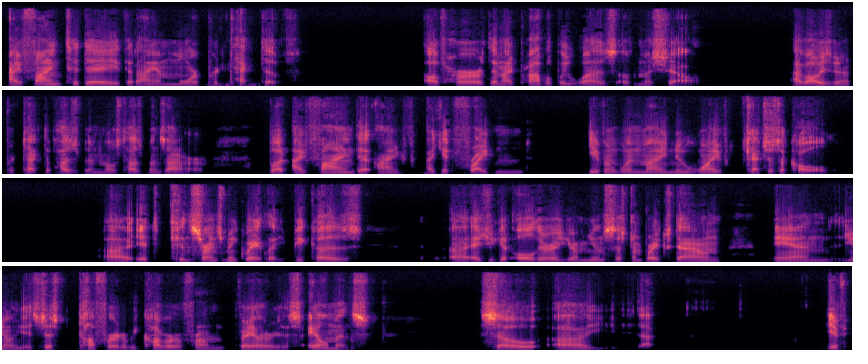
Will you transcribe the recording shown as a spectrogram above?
I find today that I am more protective of her than I probably was of Michelle. I've always been a protective husband. Most husbands are. But I find that I, I get frightened even when my new wife catches a cold. Uh, it concerns me greatly because uh, as you get older, your immune system breaks down, and you know it's just tougher to recover from various ailments. So uh, if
